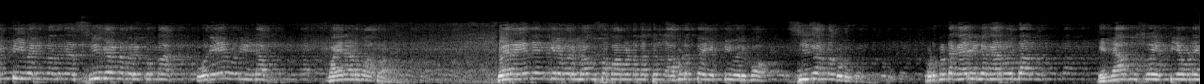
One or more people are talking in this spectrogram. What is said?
എം പി വരുന്നതിന് സ്വീകരണം ഒരുക്കുന്ന ഒരേ ഒരു ഇടം വയനാട് മാത്രമാണ്. വേറെ ഏതെങ്കിലും ഒരു ലോക്സഭാ മണ്ഡലത്തിൽ അവിടുത്തെ എം പി വരുമ്പോ സ്വീകരണം കൊടുക്കും. കൊടുക്കേണ്ട കാര്യമില്ല. കാരണം എന്താണ്? എല്ലാ ദിവസവും എം പി അവിടെ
